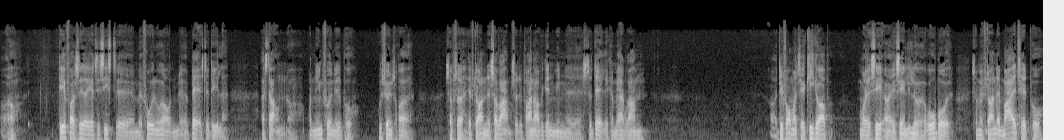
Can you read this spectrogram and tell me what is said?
Og derfor sidder jeg til sidst øh, med foden ud over den øh, bagerste del af, af stavnen og, og den ene fod nede på udstødningsrøret. Så, så efterhånden er så varmt, så det brænder op igen min øh, sandal. Jeg kan mærke varmen. Og det får mig til at kigge op hvor jeg ser, og jeg ser en lille øh, robåd, som efterhånden er meget tæt på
